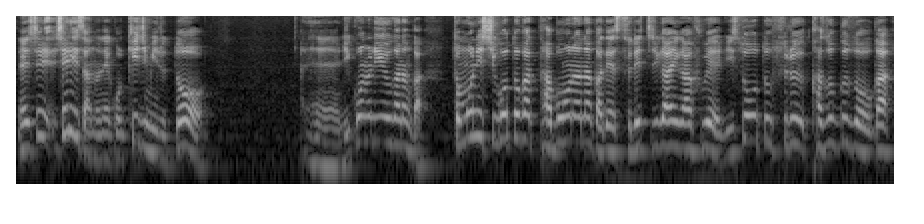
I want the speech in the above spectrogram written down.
えシェリーさんのね、これ記事見ると、えー離婚の理由がなんか、共に仕事が多忙な中ですれ違いが増え、理想とする家族像が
